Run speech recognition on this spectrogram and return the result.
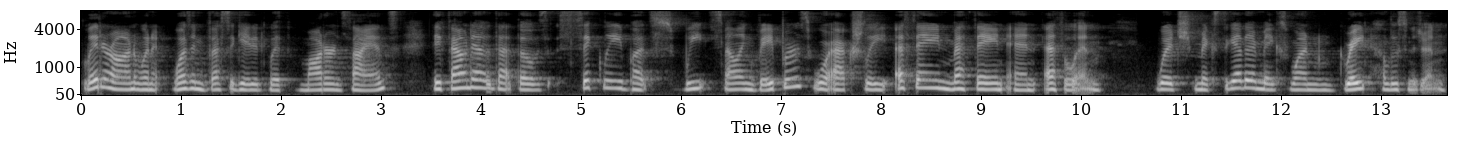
later on, when it was investigated with modern science, they found out that those sickly but sweet smelling vapors were actually ethane, methane, and ethylene, which mixed together makes one great hallucinogen.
